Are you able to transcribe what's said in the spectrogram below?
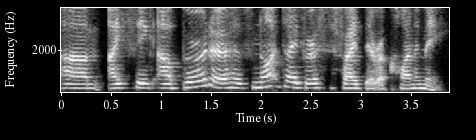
Um, I think Alberta has not diversified their economy,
